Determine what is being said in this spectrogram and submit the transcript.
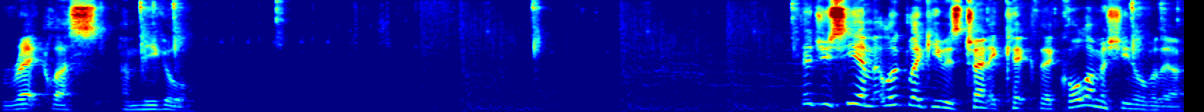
reckless amigo. Did you see him? It looked like he was trying to kick the cola machine over there.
